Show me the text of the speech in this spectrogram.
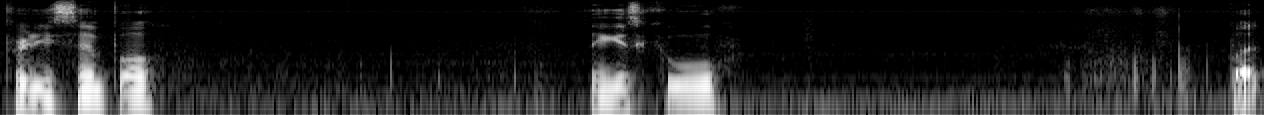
Pretty simple. I think it's cool. But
